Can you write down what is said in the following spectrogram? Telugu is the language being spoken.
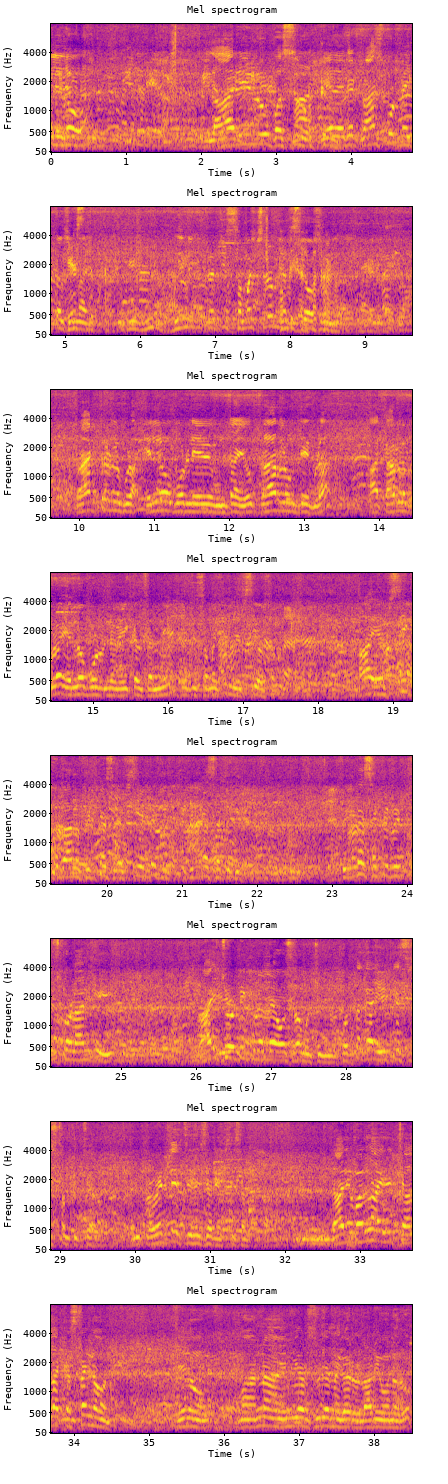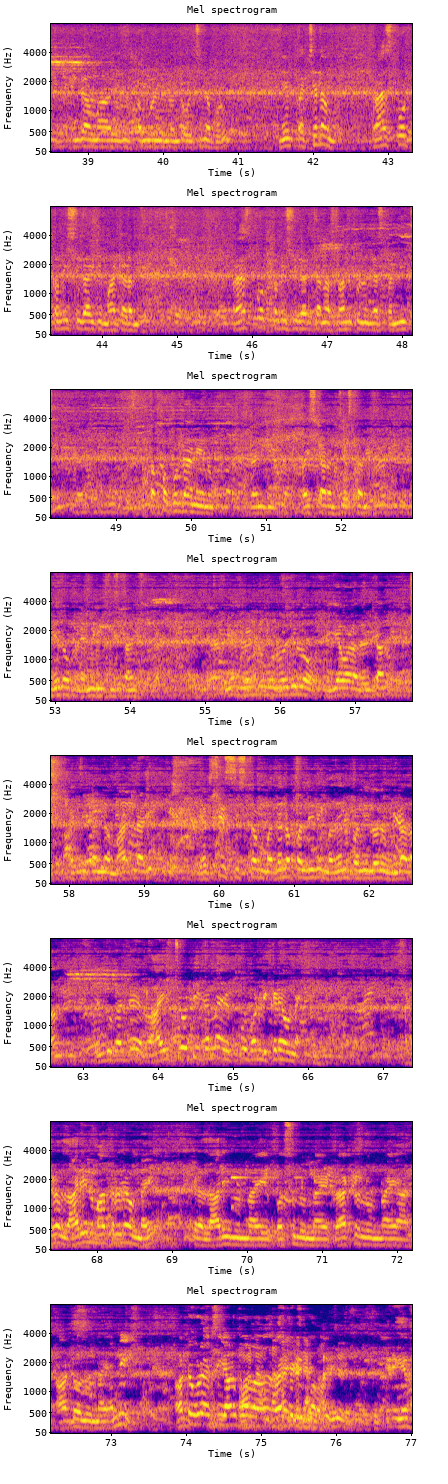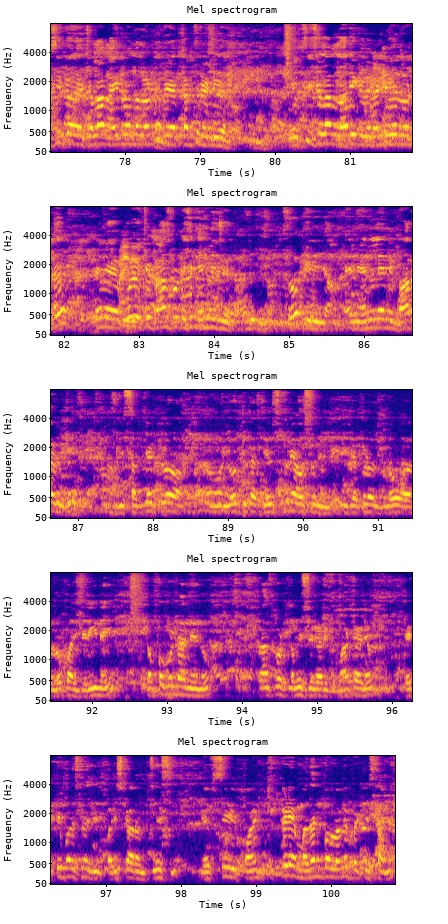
మదనపల్లిలో లారీలు బస్సు ఏదైతే ట్రాన్స్పోర్ట్ వెహికల్స్ ఉన్నాయో దీనికి ప్రతి సంవత్సరం ఎఫ్సీ అవసరం. ట్రాక్టర్లు కూడా ఎల్లో బోర్డులు ఏవి ఉంటాయో కార్లు ఉంటే కూడా ఆ కార్లు కూడా ఎల్లో బోర్డు ఉన్న వెహికల్స్ అన్నీ ప్రతి సంవత్సరం ఎఫ్సీ అవసరం. ఆ ఎఫ్సీకి గాను ఫిట్నెస్ ఎఫ్సీ అంటే ఫిట్నెస్ సర్టిఫికేట్. ఫిట్నెస్ సర్టిఫికేట్ తీసుకోవడానికి రాయచోటికి వెళ్ళే అవసరం వచ్చింది. కొత్తగా ప్రైవేటైజ్ చేసేసారు ఎఫ్సీ సంస్థ. దానివల్ల ఇది చాలా కష్టంగా ఉంది. నేను మా అన్న ఎన్వీఆర్ సూర్యన్న గారు లారీ ఓనరు ఇంకా మా ఇది తమ్ముళ్ళు అంతా వచ్చినప్పుడు నేను తక్షణం ట్రాన్స్పోర్ట్ కమిషనర్ గారికి మాట్లాడడం జరిగింది. ట్రాన్స్పోర్ట్ కమిషనర్ గారు చాలా సానుకూలంగా స్పందించి తప్పకుండా నేను దానికి పరిష్కారం చేస్తాను. ఏదో ఒక రెమెడీ తీస్తాను చెప్పాను నేను రెండు మూడు రోజుల్లో వెళ్తాను ఖచ్చితంగా మాట్లాడి ఎఫ్సి సిస్టమ్ మదనపల్లిని మదనపల్లిలోనే ఉండాలా? ఎందుకంటే రాయచోటి కన్నా ఎక్కువ బండ్లు ఇక్కడే ఉన్నాయి. అక్కడ లారీలు మాత్రమే ఉన్నాయి. ఇక్కడ లారీలు ఉన్నాయి బస్సులు ఉన్నాయి ట్రాక్టర్లు ఉన్నాయి ఆటోలు ఉన్నాయి అన్నీ. ఆటో కూడా ఎఫ్సీ ఆడుకోవాలి ఇక్కడ ఎఫ్సీ చలాన్ ఐదు వందలు ఉంటే ఖర్చు రెండు వేలు. ఎఫ్సీ చలాన్ లారీకి రెండు వేలు ఉంటే పోయి వచ్చే ట్రాన్స్పోర్టేషన్ ఎనిమిది వేలు సో ఇది ఎనలేని భారం ఇది. ఈ సబ్జెక్ట్లో లోతుగా తెలుసుకునే అవసరం ఉంది. ఇది ఎక్కడో లో లోపాలు జరిగినాయి. తప్పకుండా నేను ట్రాన్స్పోర్ట్ కమిషనర్ గారికి మాట్లాడాం ఎట్టి పరిస్థితుల్లో పరిష్కారం చేసి ఎఫ్సీ పాయింట్ ఇక్కడే మదన్పల్లిలోనే పెట్టిస్తాము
